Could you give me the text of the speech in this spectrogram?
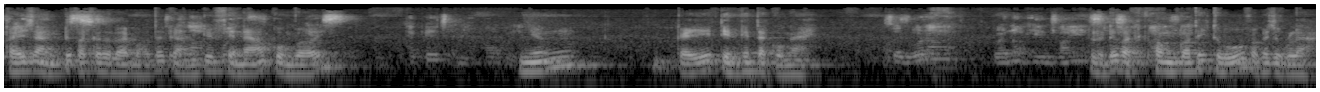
thấy rằng Đức Phật có thể loại bỏ tất cả những cái phiền não cùng với những cái tiền kiên tật của ngài là Đức Phật không có thích thú vào cái dục lạc.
